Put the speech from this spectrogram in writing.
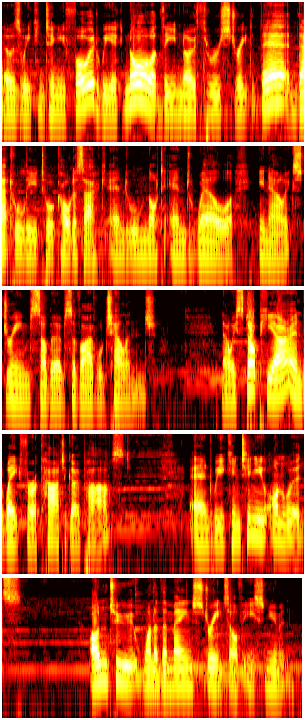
As we continue forward, we ignore the no through street there, that will lead to a cul-de-sac and will not end well in our extreme suburb survival challenge. Now we stop here and wait for a car to go past, and we continue onwards onto one of the main streets of East Newman.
